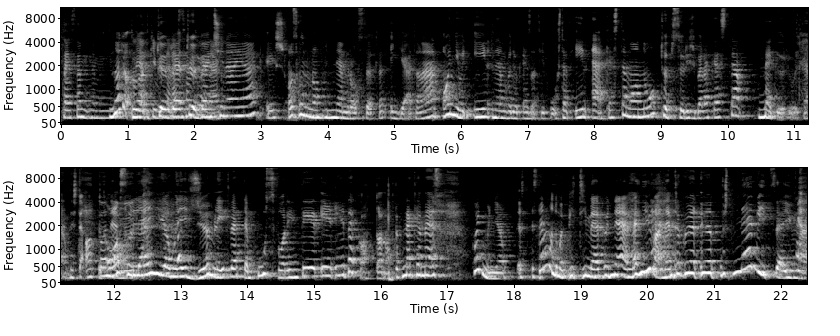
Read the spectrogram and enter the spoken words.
te ezt nem, nem Nagyon, tudod nem, többen, többen csinálják, és azt gondolom, hogy nem rossz ötlet egyáltalán. Annyi, hogy én nem vagyok ez a típus. Tehát én elkezdtem annó, többször is belekezdtem, megőrültem. De te attól Tehát nem az, hogy leírjam, hogy egy zsömlét vettem 20 forintért, én, én bekattanok. Tehát nekem ez, hogy mondjam, ezt, ezt nem mondom, hogy piti, mert hogy nem, mert nyilván nem, csak olyan, olyan most ne vicceljünk már.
